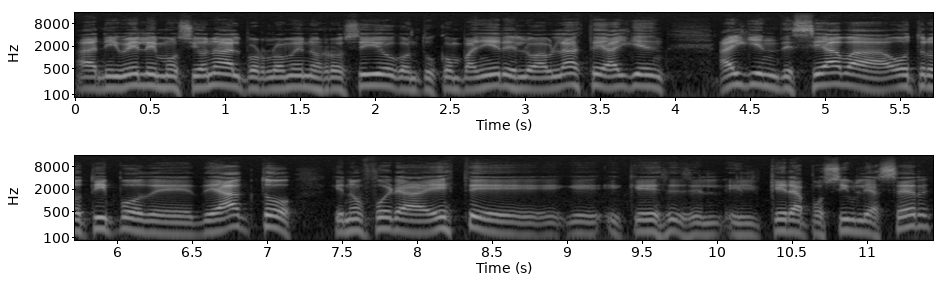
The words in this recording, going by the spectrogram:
a nivel emocional, por lo menos Rocío, con tus compañeros lo hablaste, ¿alguien, alguien deseaba otro tipo de, de acto que no fuera este, que, que es el, el, que era posible hacer?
